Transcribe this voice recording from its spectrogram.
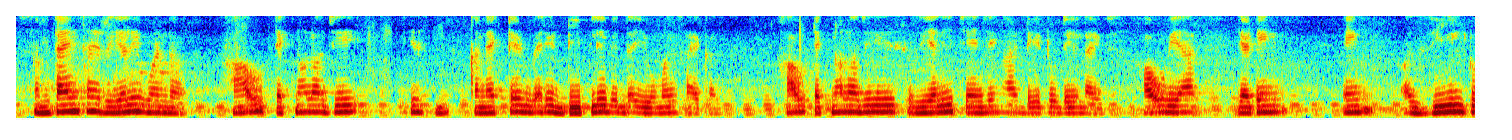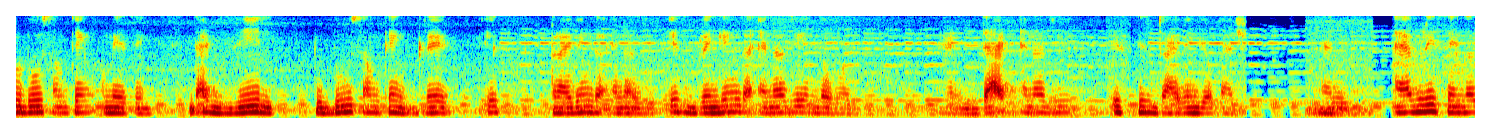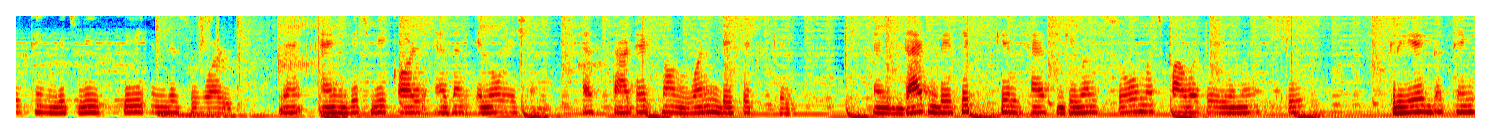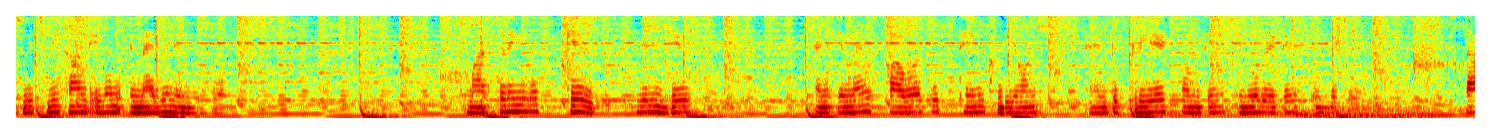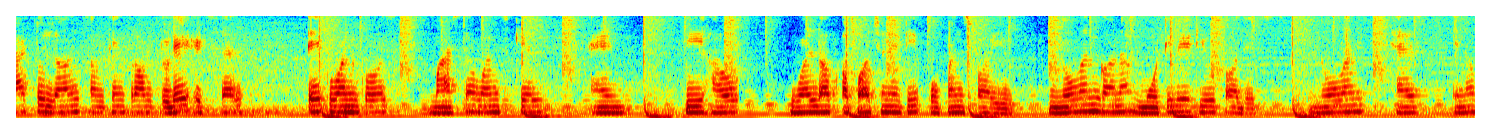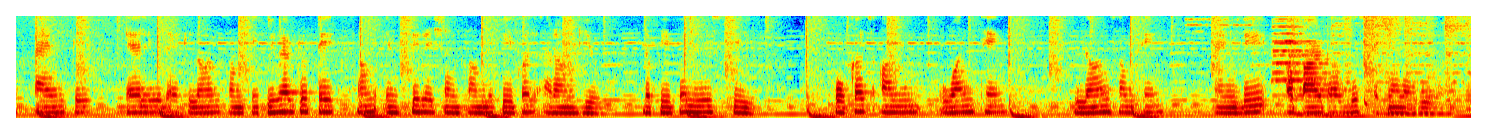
Sometimes I really wonder how technology is connected very deeply with the human cycle. How technology is really changing our day to day lives. How we are getting in a zeal to do something amazing. That zeal to do something great is driving the energy, is bringing the energy in the world. And that energy is, is driving your passion and every single thing which we see in this world and which we call as an innovation has started from one basic skill. And that basic skill has given so much power to humans to create the things which we can't even imagine in this world. Mastering the skills will give an immense power to think beyond and to create something innovative in this world start to learn something from today itself take one course master one skill and see how world of opportunity opens for you. No one gonna motivate you for this. No one has enough time to tell you that learn something. You have to take some inspiration from the people around you the people you see. Focus on one thing learn something and be a part of this technology. world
